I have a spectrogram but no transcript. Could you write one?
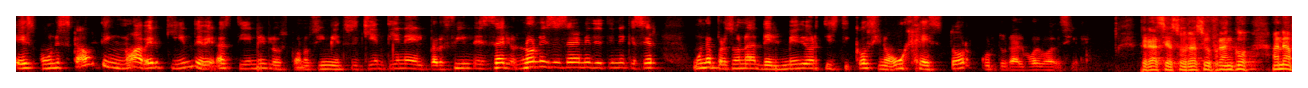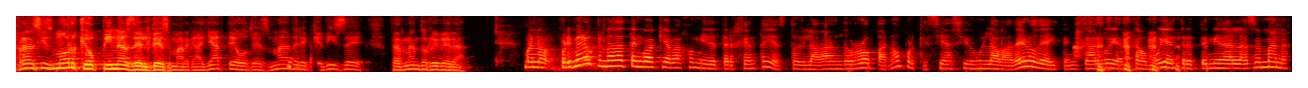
es un scouting, ¿no? A ver quién de veras tiene los conocimientos y quién tiene el perfil necesario. No necesariamente tiene que ser una persona del medio artístico, sino un gestor cultural, vuelvo a decirlo. Gracias, Horacio Franco. Ana Francis Moore, ¿qué opinas del desmargallate o desmadre que dice Fernando Rivera? Bueno, primero que nada tengo aquí abajo mi detergente y estoy lavando ropa, ¿no? Porque sí ha sido un lavadero, de ahí te encargo y ha estado muy entretenida la semana.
